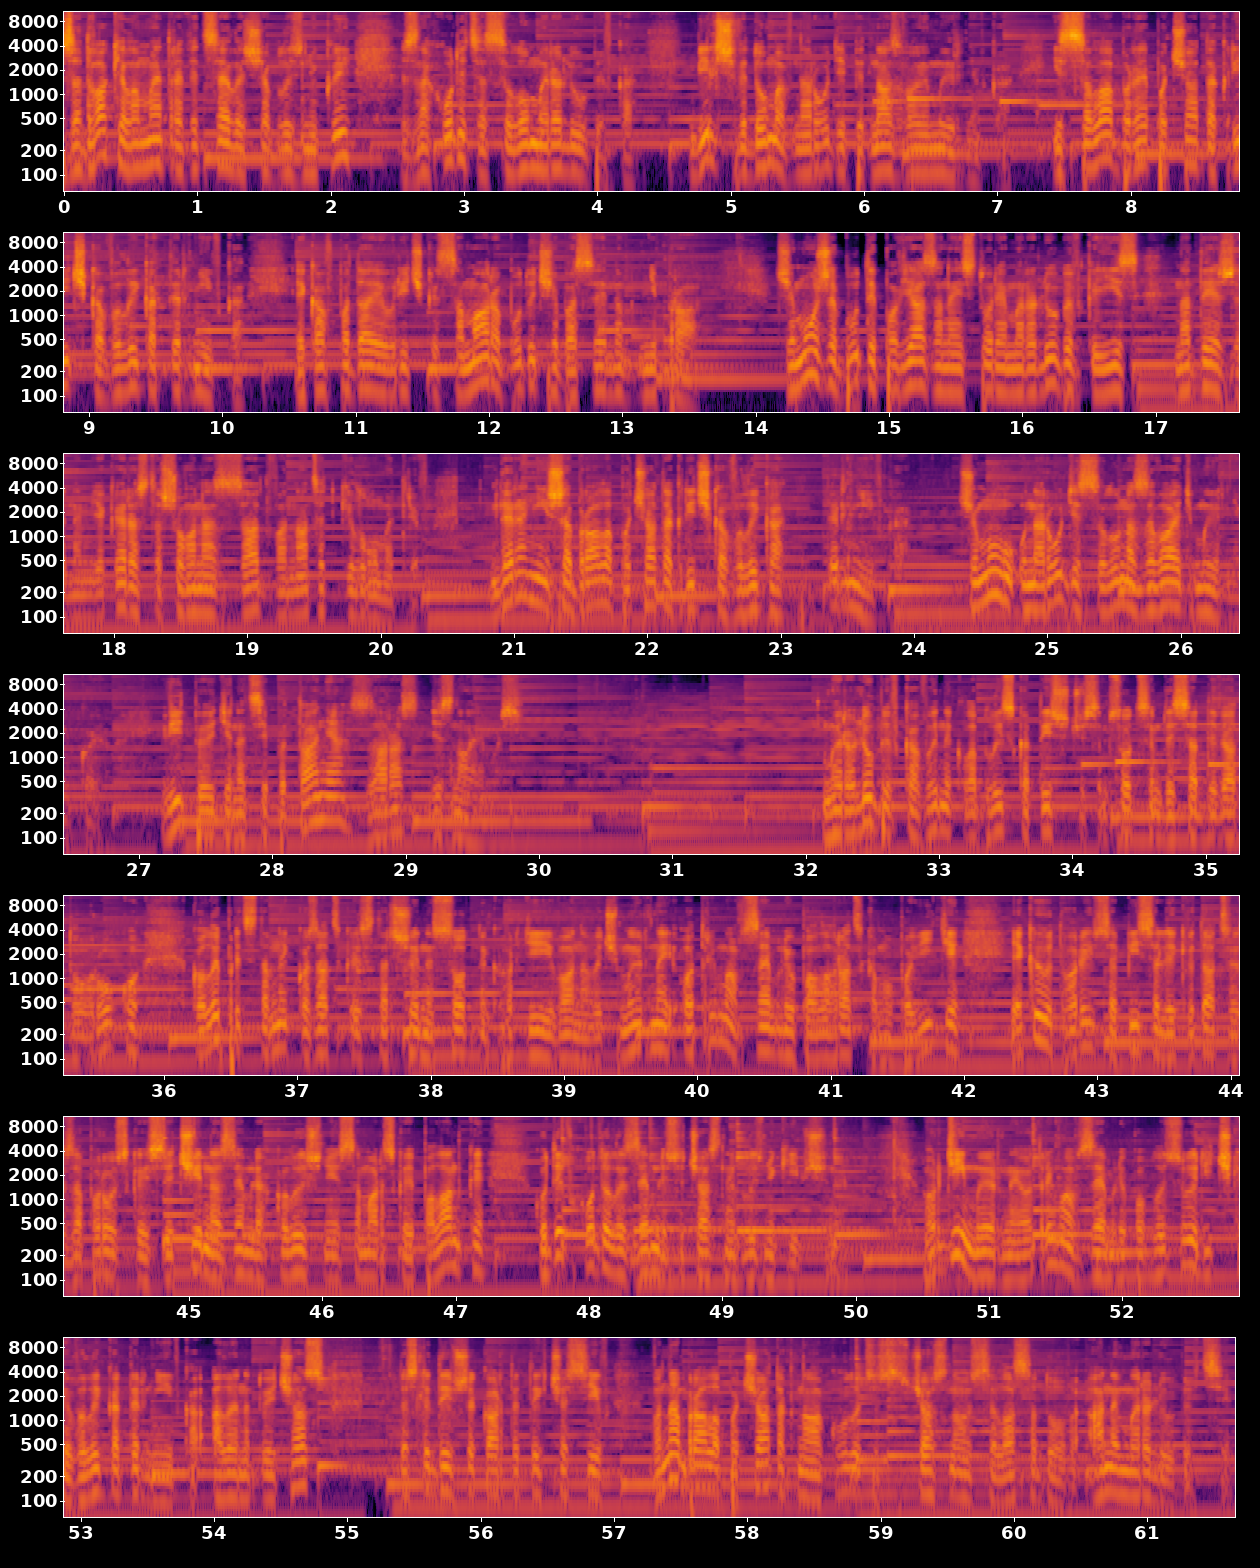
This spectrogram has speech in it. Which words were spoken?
За два кілометри від селища Близнюки знаходиться село Миролюбівка, більш відоме в народі під назвою Мирнівка. Із села бере початок річка Велика Тернівка, яка впадає у річки Самара, будучи басейном Дніпра. Чи може бути пов'язана історія Миролюбівки із Надеждиним, яке розташоване за 12 кілометрів, де раніше брала початок річка Велика Тернівка? Чому у народі село називають Мирнівкою? Відповіді на ці питання зараз дізнаємось. Миролюбівка виникла близько 1779 року, коли представник козацької старшини сотник Гордій Іванович Мирний отримав землю у Павлоградському повіті, який утворився після ліквідації Запорозької січі на землях колишньої Самарської паланки, куди входили землі сучасної Близнюківщини. Гордій Мирний отримав землю поблизу річки Велика Тернівка, але на той час, дослідивши карти тих часів, вона брала початок на околиці сучасного села Садове, а не в Миролюбівці,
